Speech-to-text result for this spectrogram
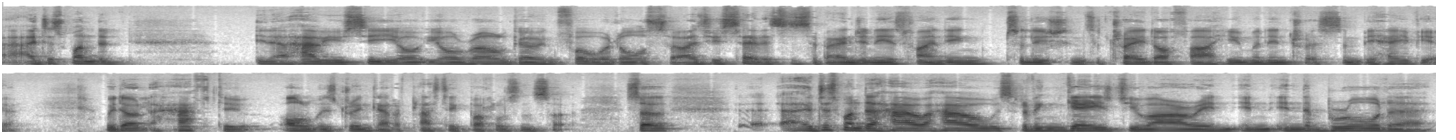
I just wondered you know how you see your your role going forward also. As you say this is about engineers finding solutions to trade off our human interests and behavior. We don't have to always drink out of plastic bottles and so so uh, i just wonder how how sort of engaged you are in in in the broader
